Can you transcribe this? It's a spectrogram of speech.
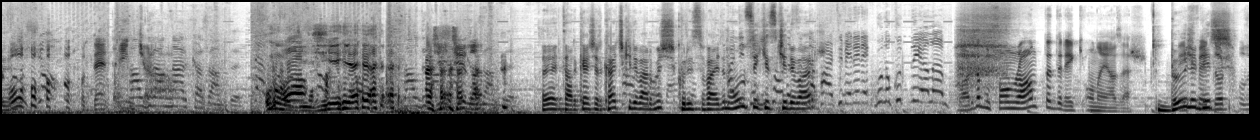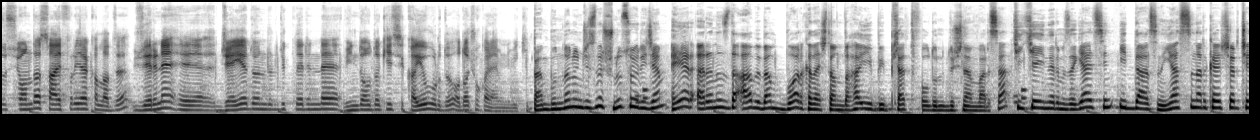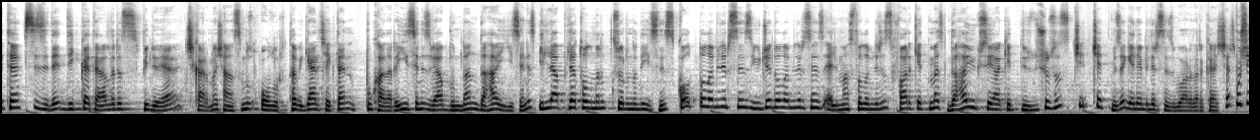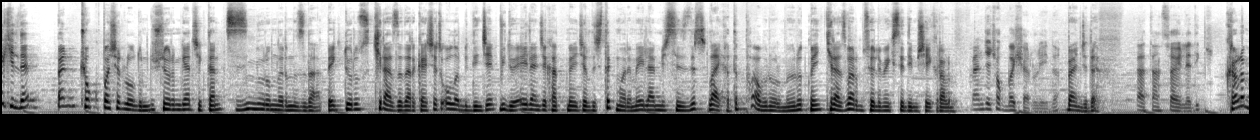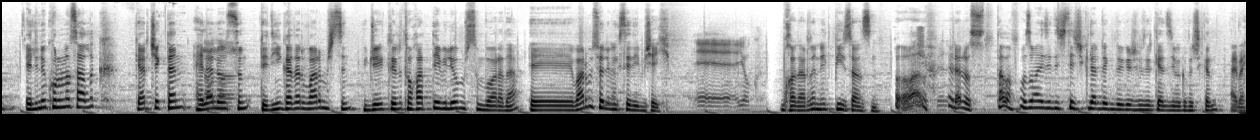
Oh, dead danger. Saldıranlar kazandı. Oh, GG. Saldıranlar GG lan. kazandı. Evet arkadaşlar kaç kili varmış? Crucify'dın 18 kili var. Parti vererek bunu kutlayalım. Bu arada bu son round da direkt ona yazar. Böyle 5 ve bir 4 pozisyonda Cypher'ı yakaladı. Üzerine e, C'ye döndürdüklerinde Windows'daki Sky'ı vurdu. O da çok önemli bir kill. Ben bundan öncesinde şunu söyleyeceğim. Eğer aranızda abi ben bu arkadaştan daha iyi bir platform olduğunu düşünen varsa kick yayınlarımıza gelsin iddiasını yazsın arkadaşlar chat'e. Sizi de dikkate alırız. Videoya çıkarma şansımız olur. Tabi gerçekten bu kadar iyisiniz veya bundan daha iyisiniz. İlla plat olmak zorunda değilsiniz. Gold da olabilirsiniz, yüce de olabilirsiniz, elmas da olabilirsiniz. Fark etmez. Daha yükseği hak ettiğinizi düşünüyorsanız chat- chat'imize gelebilirsiniz bu arada arkadaşlar. Bu şekilde ben çok başarılı olduğunu düşünüyorum gerçekten. Sizin yorumlarınızı da bekliyoruz. Kiraz'da da arkadaşlar olabildiğince videoya eğlence katmaya çalıştık. Umarım eğlenmişsinizdir. Like atıp abone olmayı unutmayın. Kiraz var mı söylemek istediğim bir şey kralım? Bence çok başarılıydı. Bence de. Zaten söyledik. Kralım eline koluna sağlık. Gerçekten helal Vallahi- olsun. Dediğin kadar varmışsın. Yücelikleri tokatlayabiliyormuşsun bu arada. Ee, var mı söylemek istediğin bir şey? Eee yok. Bu kadar da net bir insansın. Ederim. helal olsun. Tamam o zaman izlediğiniz için teşekkürler. Görüşmek üzere. Kendinize iyi bakın. Hoşçakalın. Bay bay.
